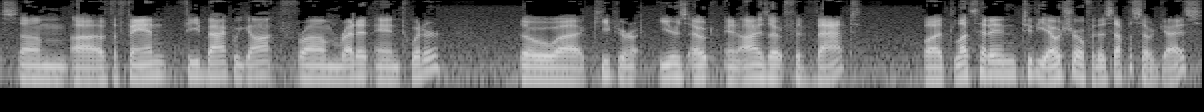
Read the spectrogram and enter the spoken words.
some uh, of the fan feedback we got from Reddit and Twitter. So uh, keep your ears out and eyes out for that. But let's head into the outro for this episode, guys.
